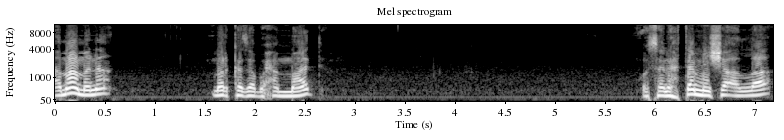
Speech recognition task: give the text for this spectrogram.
أمامنا مركز أبو حماد وسنهتم إن شاء الله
